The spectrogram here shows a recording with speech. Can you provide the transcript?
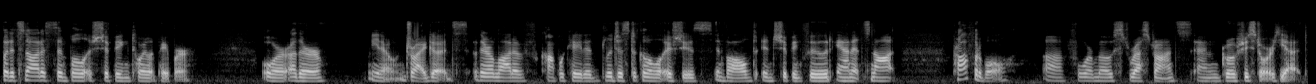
but it's not as simple as shipping toilet paper or other, you know, dry goods. There are a lot of complicated logistical issues involved in shipping food, and it's not profitable uh, for most restaurants and grocery stores yet.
